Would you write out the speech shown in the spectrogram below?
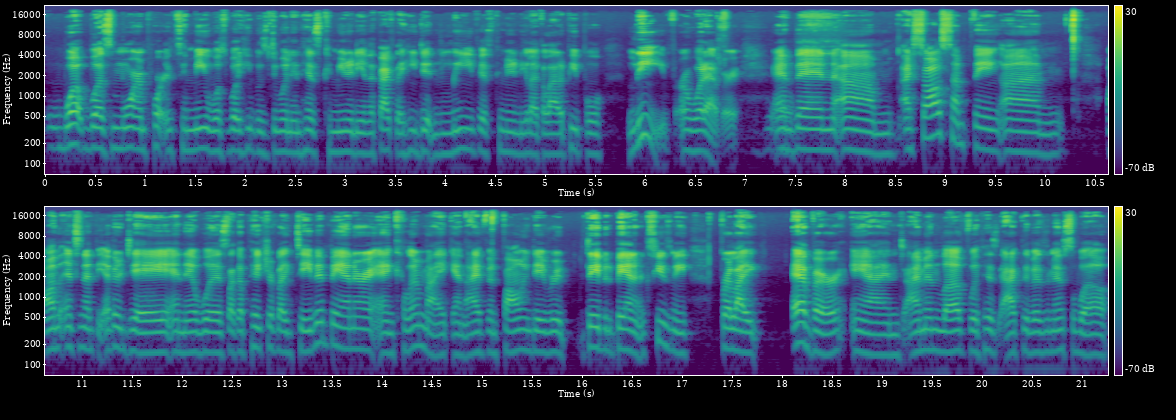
what was more important to me was what he was doing in his community and the fact that he didn't leave his community like a lot of people leave or whatever. And then um, I saw something um, on the internet the other day, and it was like a picture of like David Banner and Killer Mike, and I've been following David David Banner, excuse me, for like ever, and I'm in love with his activism as well.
